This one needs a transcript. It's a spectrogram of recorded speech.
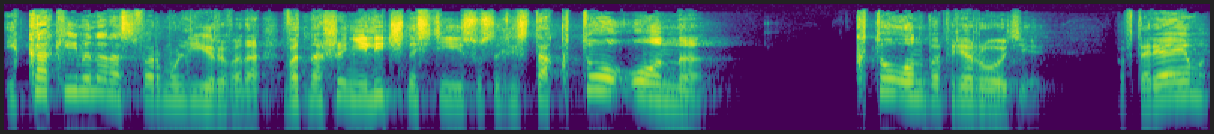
и как именно она сформулирована в отношении личности Иисуса Христа? Кто Он? Кто Он по природе? Повторяем,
